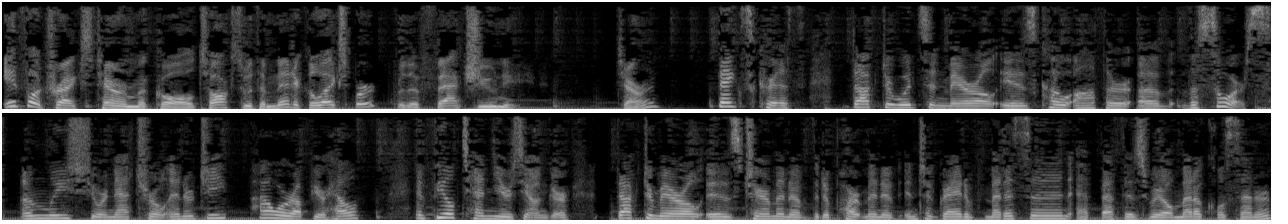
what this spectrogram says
InfoTrak's Taryn McCall talks with a medical expert for the facts you need. Taryn? Thanks, Chris. Dr. Woodson Merrell is co-author of The Source, Unleash Your Natural Energy, Power Up Your Health, and Feel 10 Years Younger. Dr. Merrell is chairman of the Department of Integrative Medicine at Beth Israel Medical Center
